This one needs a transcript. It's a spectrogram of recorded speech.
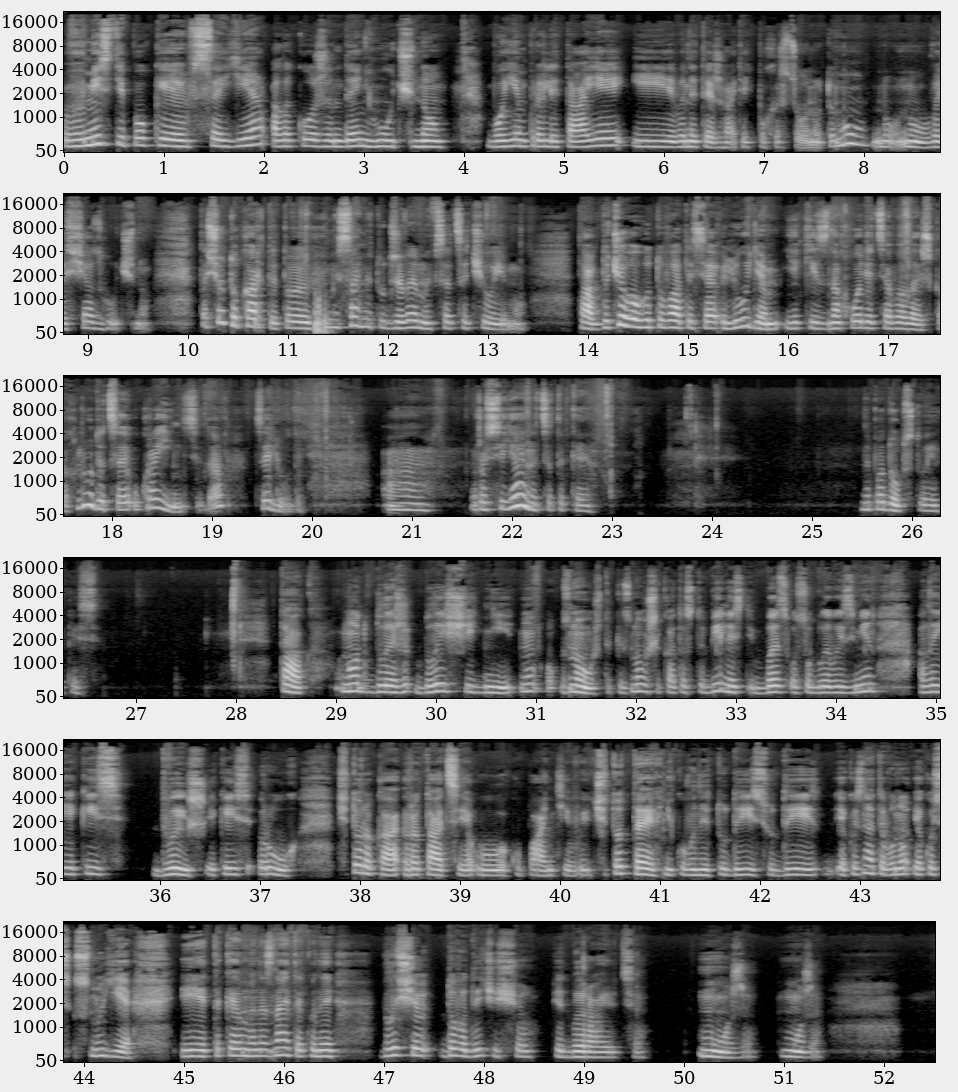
В місті поки все є, але кожен день гучно, бо їм прилітає і вони теж гатять по Херсону. Тому ну, ну, весь час гучно. Та що то карти, то ми самі тут живемо і все це чуємо. Так, до чого готуватися людям, які знаходяться в Олешках? Люди це українці, да? це люди. А росіяни це таке неподобство якесь. Так, ну от ближ, ближчі дні. Ну, знову ж таки, знову яка стабільність без особливих змін, але якийсь движ, якийсь рух, чи то ротація у окупантів, чи то техніку вони туди, сюди. Якось, знаєте, воно якось снує. І таке в мене, знаєте, як вони ближче до води, чи що підбираються. Може, може.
